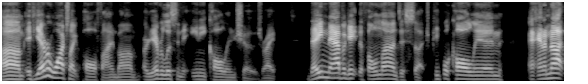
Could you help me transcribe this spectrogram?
Um, if you ever watch like Paul Finebaum or you ever listen to any call in shows, right? They navigate the phone lines as such. People call in, and I'm not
